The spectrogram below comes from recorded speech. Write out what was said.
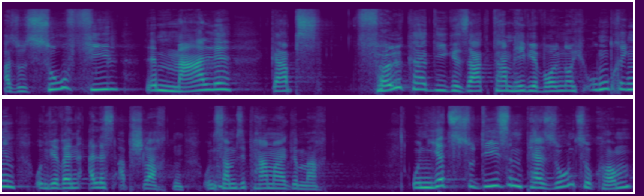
Also so viele Male gab es Völker, die gesagt haben, hey, wir wollen euch umbringen und wir werden alles abschlachten. Und das haben sie ein paar Mal gemacht. Und jetzt zu diesem Person zu kommen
